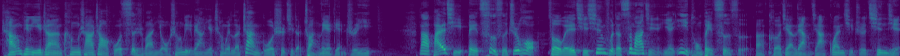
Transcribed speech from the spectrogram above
长平一战坑杀赵国四十万有生力量，也成为了战国时期的转捩点之一。那白起被赐死之后，作为其心腹的司马瑾也一同被赐死啊，可见两家关系之亲近。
